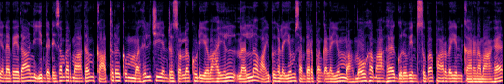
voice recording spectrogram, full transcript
எனவேதான் இந்த டிசம்பர் மாதம் காத்திருக்கும் மகிழ்ச்சி என்று சொல்லக்கூடிய வகையில் நல்ல வாய்ப்புகளையும் சந்தர்ப்பங்களையும் அமோகமாக குருவின் சுப பார்வையின் காரணமாக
